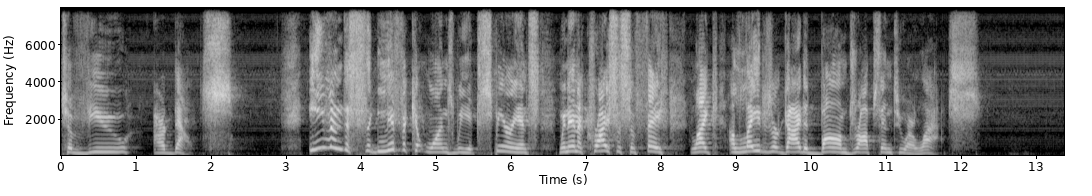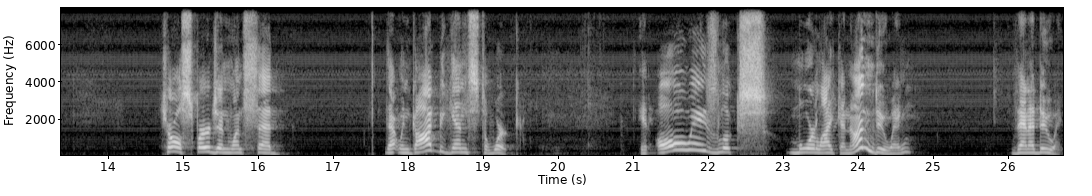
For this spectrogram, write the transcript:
to view our doubts? Even the significant ones we experience when in a crisis of faith, like a laser guided bomb drops into our laps. Charles Spurgeon once said that when God begins to work, it always looks more like an undoing than a doing.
